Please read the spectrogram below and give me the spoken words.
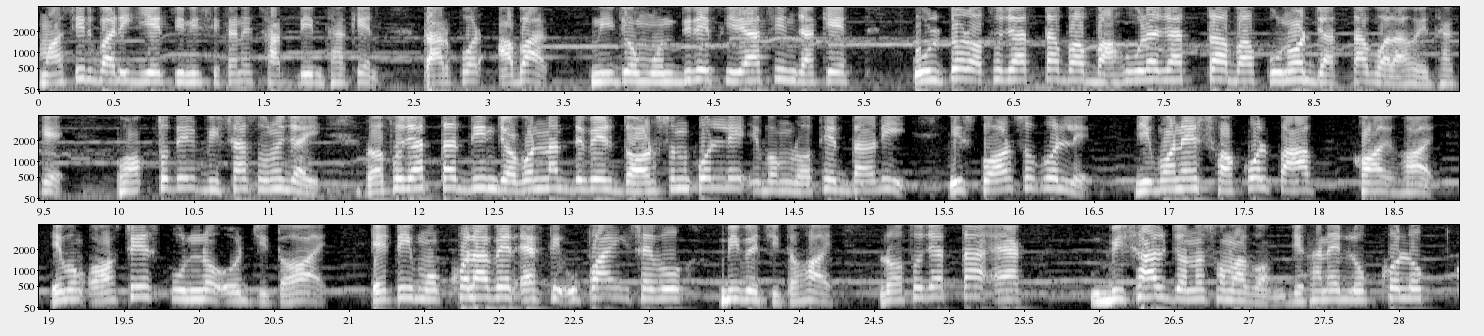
মাসির বাড়ি গিয়ে তিনি সেখানে সাত দিন থাকেন। তারপর আবার নিজ মন্দিরে ফিরে আসেন, যাকে উল্টো রথযাত্রা বা বাহুড়া যাত্রা বা পুনর্যাত্রা বলা হয়ে থাকে। ভক্তদের বিশ্বাস অনুযায়ী রথযাত্রার দিন জগন্নাথ দেবের দর্শন করলে এবং রথের দাড়ি স্পর্শ করলে জীবনের সকল পাপ ক্ষয় হয় এবং অশেষ পুণ্য অর্জিত হয়। এটি মোক্ষ লাভের একটি উপায় হিসেবেও বিবেচিত হয়। রথযাত্রা এক বিশাল জনসমাগম, যেখানে লক্ষ লক্ষ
